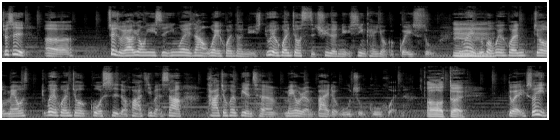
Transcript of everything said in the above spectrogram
就是呃，最主要用意是因为让未婚的女未婚就死去的女性可以有个归宿。因为如果未婚就没有未婚就过世的话，基本上她就会变成没有人拜的无主孤魂。哦，对。对，所以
